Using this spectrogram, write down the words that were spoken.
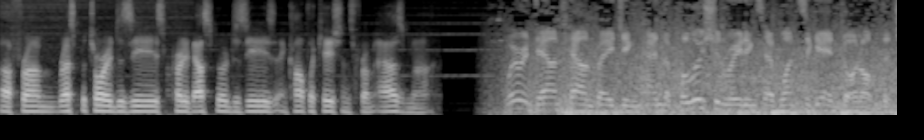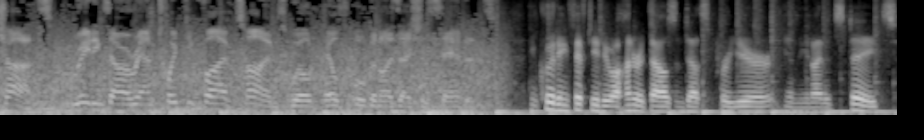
uh, from respiratory disease, cardiovascular disease, and complications from asthma. We're in downtown Beijing and the pollution readings have once again gone off the charts. Readings are around 25 times World Health Organization standards. Including 50 to 100,000 deaths per year in the United States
